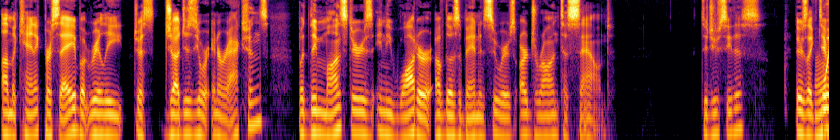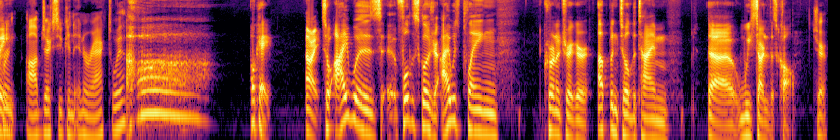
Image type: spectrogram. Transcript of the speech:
a mechanic per se but really just judges your interactions but the monsters in the water of those abandoned sewers are drawn to sound. Did you see this? There's like different Wait. objects you can interact with. Oh. Okay. All right. So I was uh, full disclosure. I was playing Chrono Trigger up until the time uh, we started this call, Sure.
